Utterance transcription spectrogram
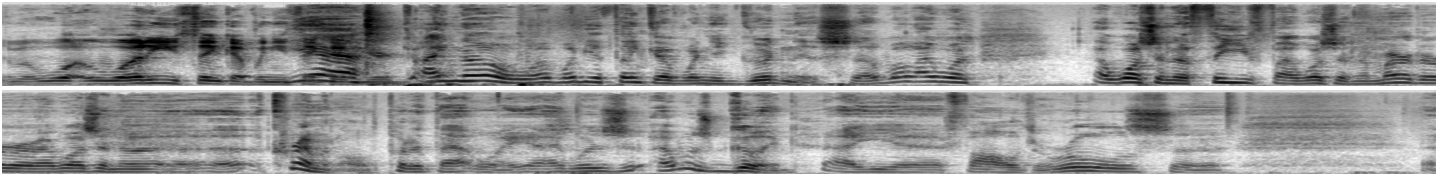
What, what do you think of when you think yeah, of your? I know. What, do you think of when you goodness? Uh, well, I was, I wasn't a thief. I wasn't a murderer. I wasn't a, a, criminal. Put it that way. I was, I was good. I uh, followed the rules. Uh, uh,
